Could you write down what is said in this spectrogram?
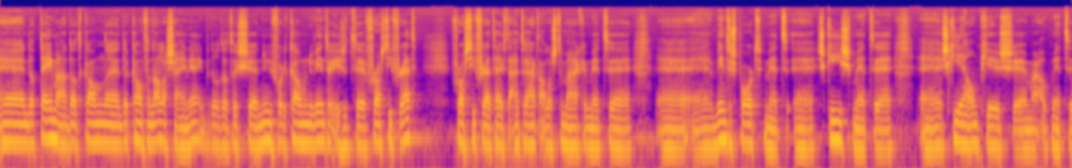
En dat thema, dat kan, dat kan van alles zijn. Hè? Ik bedoel, dat is nu voor de komende winter is het Frosty Fred. Frosty Fred heeft uiteraard alles te maken met uh, uh, wintersport, met skis, met skihelmpjes, maar ook met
